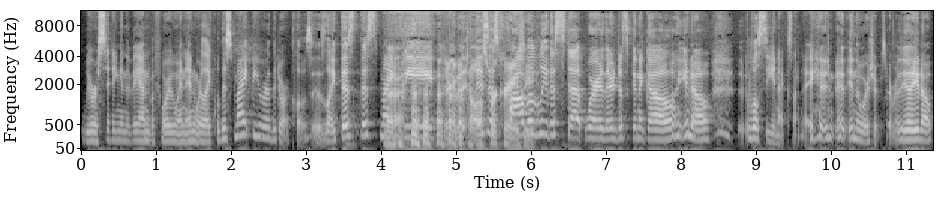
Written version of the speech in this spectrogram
we were sitting in the van before we went in. We're like, well, this might be where the door closes. Like this, this might be. they're gonna tell this us we're is crazy. probably the step where they're just gonna go. You know, we'll see you next Sunday in, in the worship service. You know,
